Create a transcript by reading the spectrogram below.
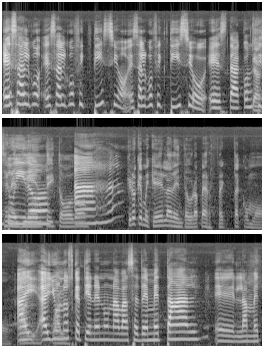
Es algo, es algo ficticio, es algo ficticio. Está Te hacen el constituido. diente y todo. Ajá. Creo que me quede la dentadura perfecta como. Hay, hay unos que tienen una base de metal, eh, la met-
